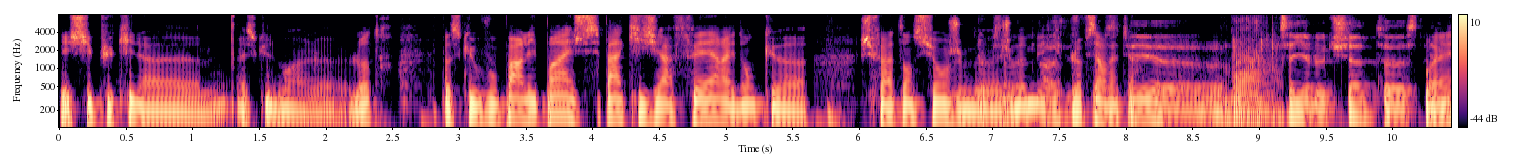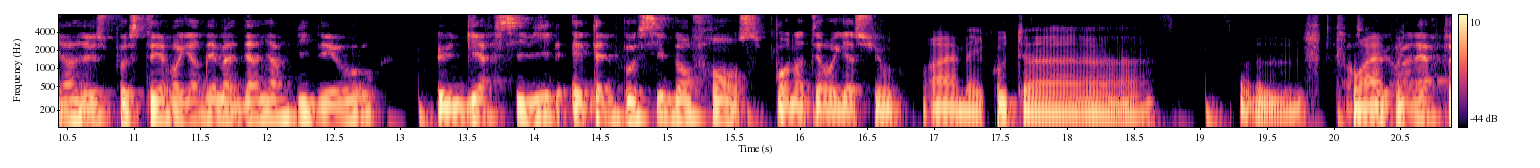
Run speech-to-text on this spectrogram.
et je sais plus qui là. Excuse-moi, l'autre, parce que vous parlez pas et je sais pas à qui j'ai affaire et donc je fais attention, je me, je me mets l'observateur. ça, il y a le chat. Ouais. Il a juste posté. Regardez ma dernière vidéo. Une guerre civile est-elle possible en France? Point d'interrogation. Ouais, bah écoute. Euh... Euh, ouais, alerte,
